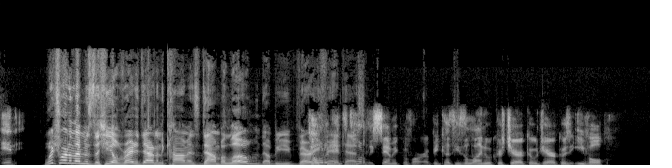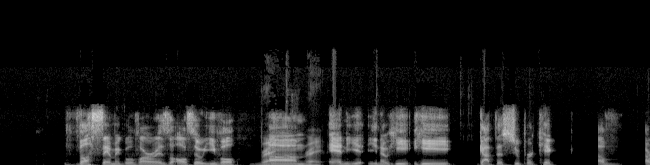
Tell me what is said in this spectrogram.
It Which one of them is the heel? Write it down in the comments down below. That'll be very totally, fantastic. it's totally Sammy Guevara because he's aligned with Chris Jericho. Jericho's evil. Thus, Sammy Guevara is also evil. right. um, right. and you, you know he he got the super kick of uh,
